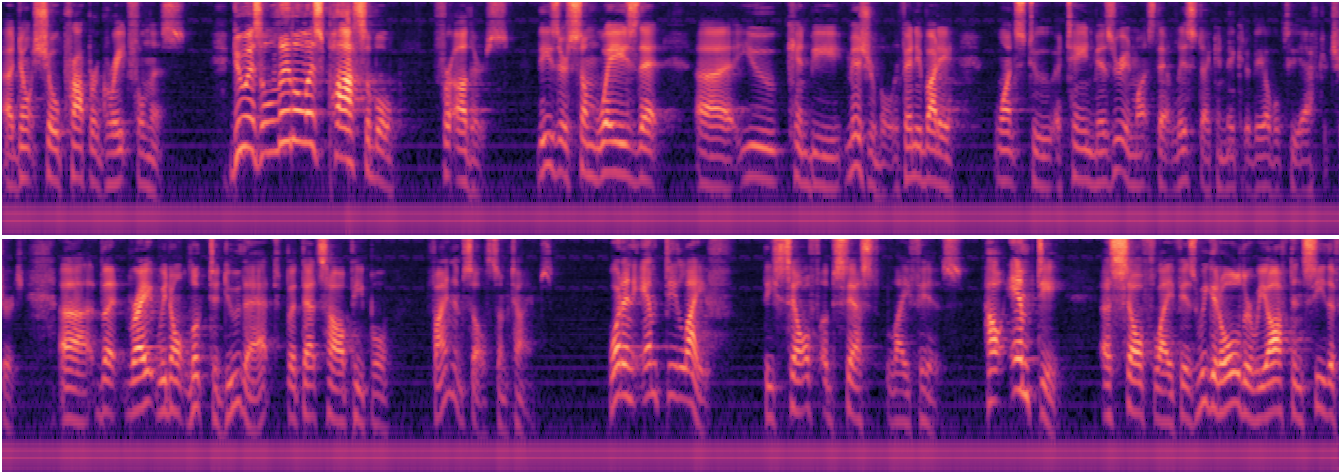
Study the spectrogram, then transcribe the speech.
uh, don't show proper gratefulness. Do as little as possible for others. These are some ways that uh, you can be miserable. If anybody wants to attain misery and wants that list, I can make it available to you after church. Uh, but, right, we don't look to do that, but that's how people find themselves sometimes. What an empty life the self obsessed life is how empty a self life is. We get older, we often see the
